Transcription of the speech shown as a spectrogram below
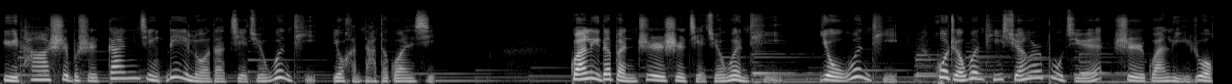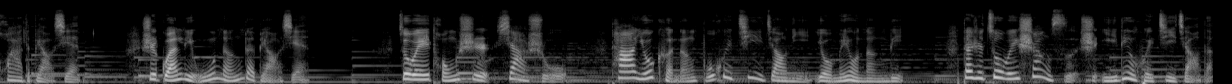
与他是不是干净利落的解决问题有很大的关系。管理的本质是解决问题。有问题或者问题悬而不决，是管理弱化的表现，是管理无能的表现。作为同事、下属，他有可能不会计较你有没有能力，但是作为上司是一定会计较的。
